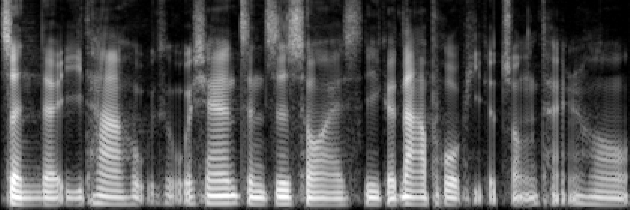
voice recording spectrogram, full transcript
整的一塌糊涂。我现在整只手还是一个大破皮的状态，然后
